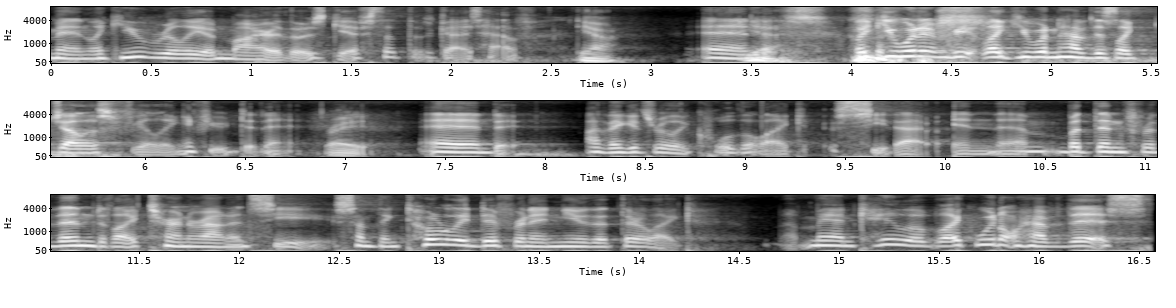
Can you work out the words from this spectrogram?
man, like you really admire those gifts that those guys have, yeah and yes like you wouldn't be like you wouldn't have this like jealous feeling if you didn't, right and I think it's really cool to like see that in them, but then for them to like turn around and see something totally different in you that they're like, man, Caleb, like we don't have this.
